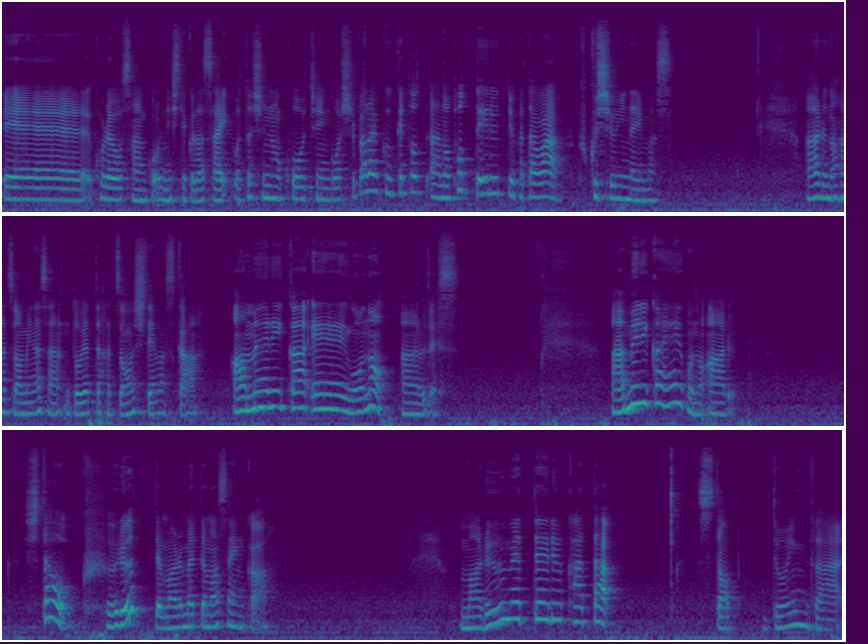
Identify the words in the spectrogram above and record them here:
えー、これを参考にしてください。私のコーチングをしばらく受け取って、あの、取っているっていう方は復習になります。R の発音皆さんどうやって発音していますか？アメリカ英語の R です。アメリカ英語の R。舌をくるって丸めてませんか？丸めてる方。Stop doing that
